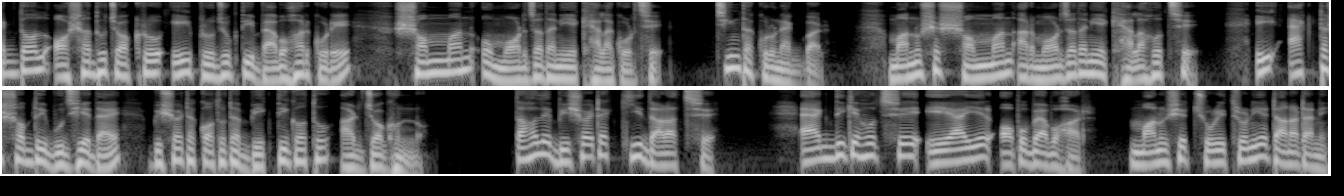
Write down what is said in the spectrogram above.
একদল অসাধু চক্র এই প্রযুক্তি ব্যবহার করে সম্মান ও মর্যাদা নিয়ে খেলা করছে। চিন্তা করুন একবার, মানুষের সম্মান আর মর্যাদা নিয়ে খেলা হচ্ছে? এই একটা শব্দই বুঝিয়ে দেয় বিষয়টা কতটা ব্যক্তিগত আর জঘন্য। তাহলে বিষয়টা কি দাঁড়াচ্ছে? একদিকে হচ্ছে এআই এর অপব্যবহার, মানুষের চরিত্র নিয়ে টানাটানি,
